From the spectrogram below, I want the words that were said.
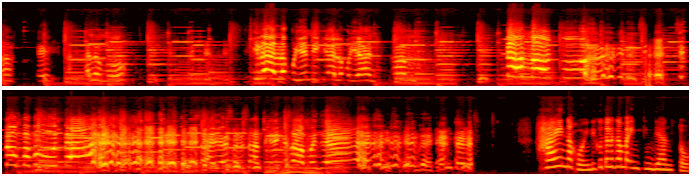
ah, eh, alam mo, kilala ko yan, eh, kilala ko yan. Um! Si, Tom Babauta! Sayang, sana sa atin kasama niya. Hay nako, hindi ko talaga maintindihan to.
